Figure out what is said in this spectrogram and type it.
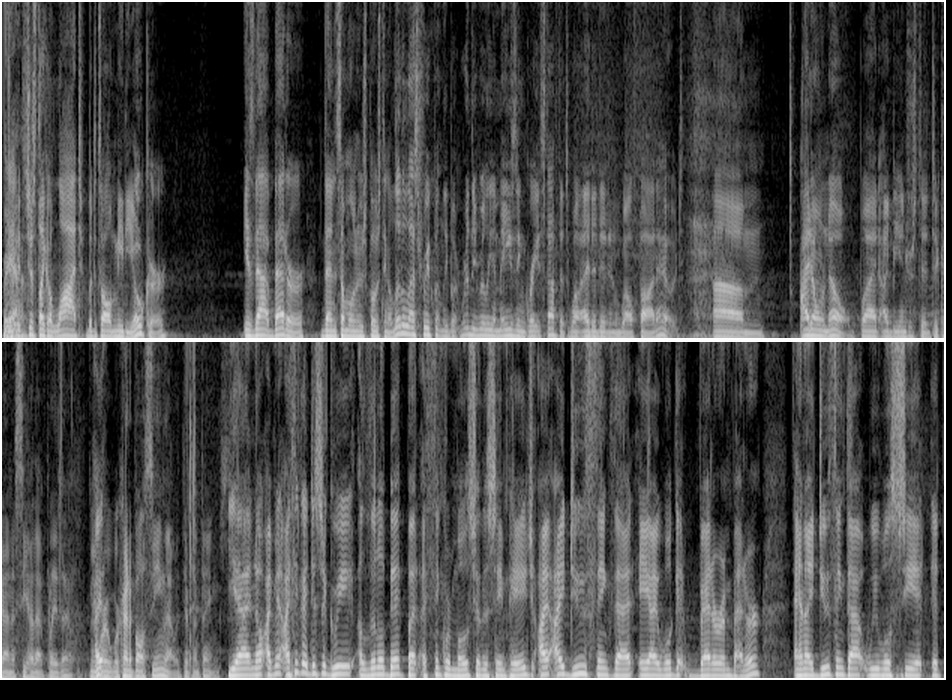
Right? Yeah. It's just like a lot, but it's all mediocre. Is that better than someone who's posting a little less frequently, but really, really amazing, great stuff that's well edited and well thought out? Um, I don't know, but I'd be interested to kind of see how that plays out. I mean, I- we're, we're kind of all seeing that with different things. Yeah, no, I mean, I think I disagree a little bit, but I think we're mostly on the same page. I, I do think that AI will get better and better, and I do think that we will see it, it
